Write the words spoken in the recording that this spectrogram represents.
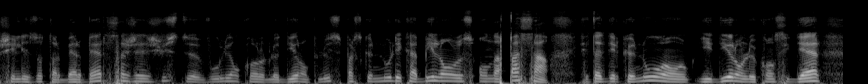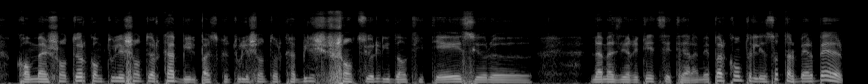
chez les autres berbères, ça j'ai juste voulu encore le dire en plus, parce que nous les Kabyles, on n'a pas ça. C'est-à-dire que nous, on, Yidir, on le considère comme un chanteur, comme tous les chanteurs kabyles, parce que tous les chanteurs kabyles chantent sur l'identité, sur euh, la mazérité, etc. Mais par contre, les autres berbères,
